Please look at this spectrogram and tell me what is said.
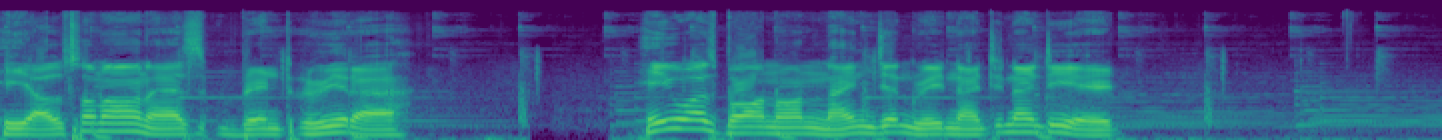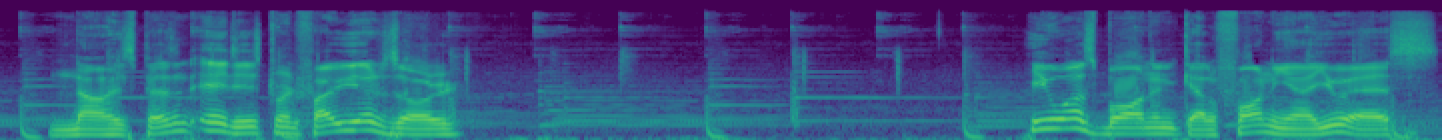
he also known as Brent Rivera. He was born on 9 January 1998. Now his present age is 25 years old. He was born in California, US.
